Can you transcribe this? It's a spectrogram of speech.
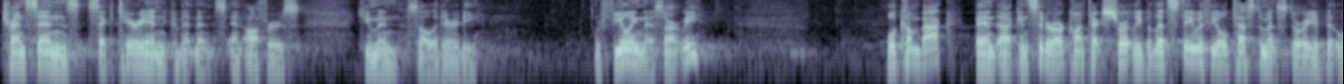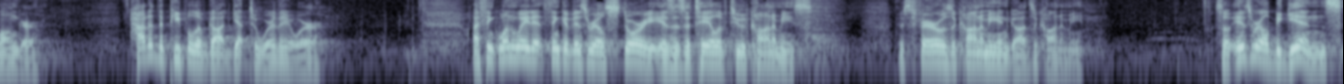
transcends sectarian commitments, and offers human solidarity. We're feeling this, aren't we? We'll come back and uh, consider our context shortly, but let's stay with the Old Testament story a bit longer. How did the people of God get to where they were? I think one way to think of Israel's story is as a tale of two economies. There's Pharaoh's economy and God's economy. So Israel begins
